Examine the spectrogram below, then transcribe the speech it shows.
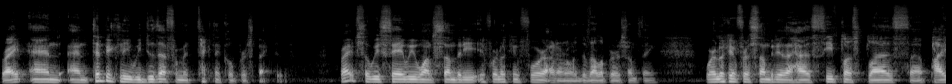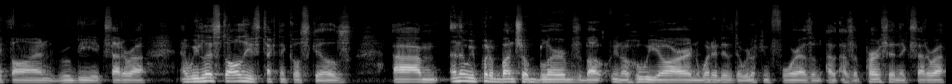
right? And, and typically we do that from a technical perspective, right? So we say we want somebody, if we're looking for, I don't know, a developer or something, we're looking for somebody that has C++, uh, Python, Ruby, etc. And we list all these technical skills Um, and then we put a bunch of blurbs about you know who we are and what it is that we're looking for as, an, as a person, etc.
